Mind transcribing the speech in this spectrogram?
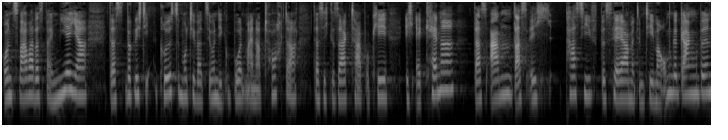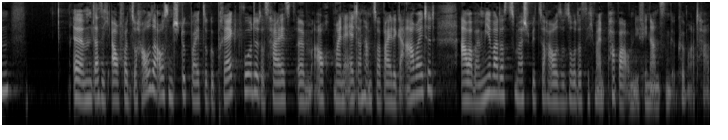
Und zwar war das bei mir ja das wirklich die größte Motivation, die Geburt meiner Tochter, dass ich gesagt habe, okay, ich erkenne das an, dass ich passiv bisher mit dem Thema umgegangen bin ähm, dass ich auch von zu Hause aus ein Stück weit so geprägt wurde. Das heißt, ähm, auch meine Eltern haben zwar beide gearbeitet, aber bei mir war das zum Beispiel zu Hause so, dass sich mein Papa um die Finanzen gekümmert hat.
